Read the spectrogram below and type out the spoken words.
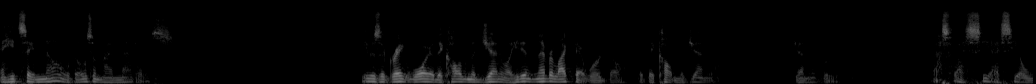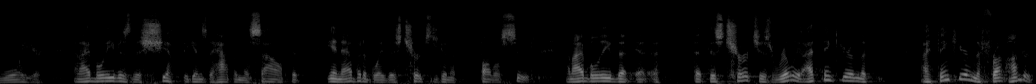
And he'd say, No, those are my medals. He was a great warrior. They called him the general. He didn't never like that word though, but they called him the general. General Booth. That's what I see. I see a warrior. And I believe as the shift begins to happen in the South, that inevitably this church is going to follow suit. And I believe that, uh, that this church is really, I think you're in the, I think you're in the front hundred.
